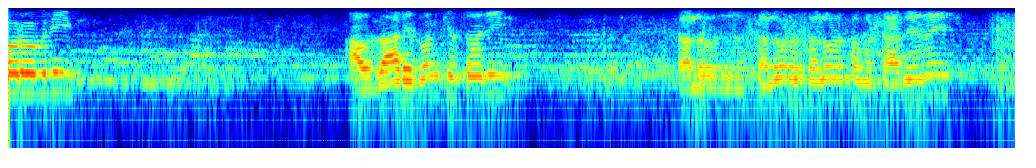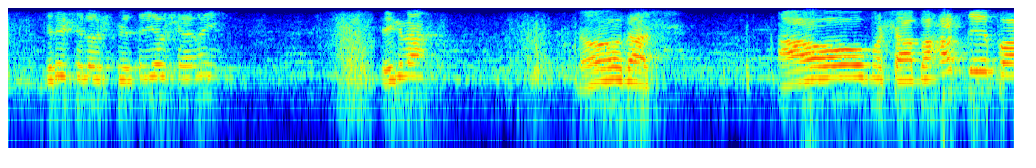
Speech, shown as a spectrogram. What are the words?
حروف دي او زاربون کې څو دي سلور سلور سلور ته مشابه نه درې شلو شپې ته یو شې نه ٹھیک ده نو داش او مشابهت په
